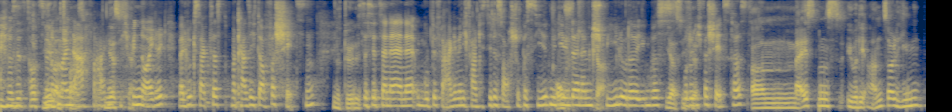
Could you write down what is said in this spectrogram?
ich muss jetzt trotzdem Mir noch macht mal Spaß. nachfragen. Ja, ich bin neugierig, weil du gesagt hast, man kann sich da auch verschätzen. Natürlich. Ist das jetzt eine, eine ungute Frage, wenn ich frage, ist dir das auch schon passiert mit Oft, irgendeinem klar. Spiel oder irgendwas, Ja, wo du dich verschätzt hast? Ähm, meistens über die Anzahl hin.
